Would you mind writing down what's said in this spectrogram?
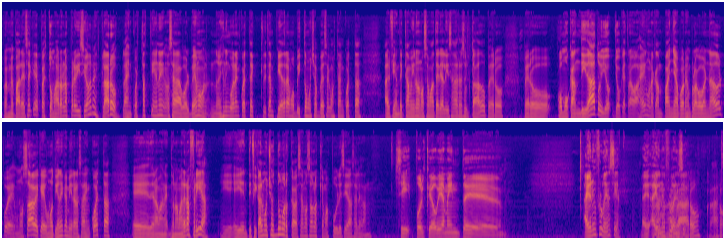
pues me parece que pues tomaron las previsiones. Claro, las encuestas tienen, o sea, volvemos, no hay ninguna encuesta escrita en piedra. Hemos visto muchas veces cómo estas encuestas al final del camino no se materializan el resultado, pero pero como candidato, yo yo que trabajé en una campaña, por ejemplo, a gobernador, pues uno sabe que uno tiene que mirar esas encuestas eh, de, la mane- de una manera fría e identificar muchos números que a veces no son los que más publicidad se le dan. Sí, porque obviamente hay una influencia. Hay, hay una Ah, influencia. Claro, claro.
